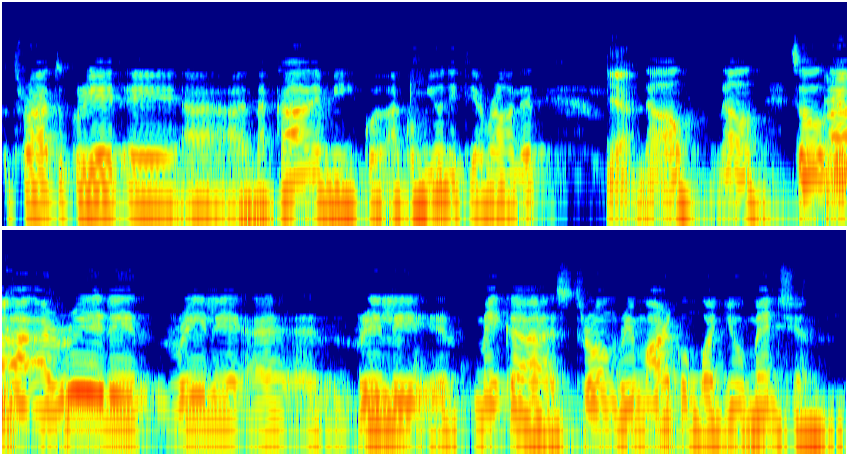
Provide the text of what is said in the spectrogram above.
to try to create a, a an academy, a community around it, yeah no no so really? I, I really really uh, really make a strong remark on what you mentioned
